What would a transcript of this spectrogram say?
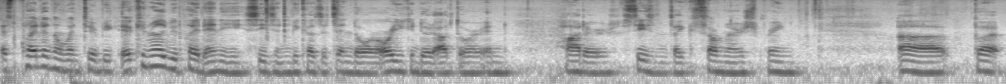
it's played in the winter. Be- it can really be played any season because it's indoor, or you can do it outdoor in hotter seasons like summer, or spring. Uh, but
